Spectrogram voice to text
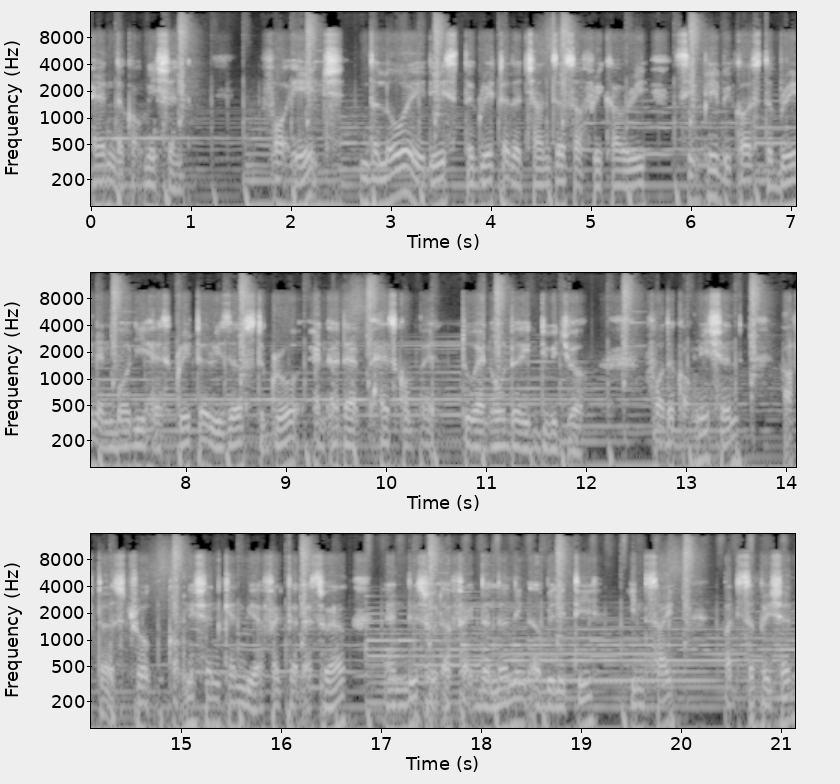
and the cognition. For age, the lower it is, the greater the chances of recovery simply because the brain and body has greater reserves to grow and adapt as compared to an older individual. For the cognition, after a stroke, cognition can be affected as well and this would affect the learning ability, insight, participation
